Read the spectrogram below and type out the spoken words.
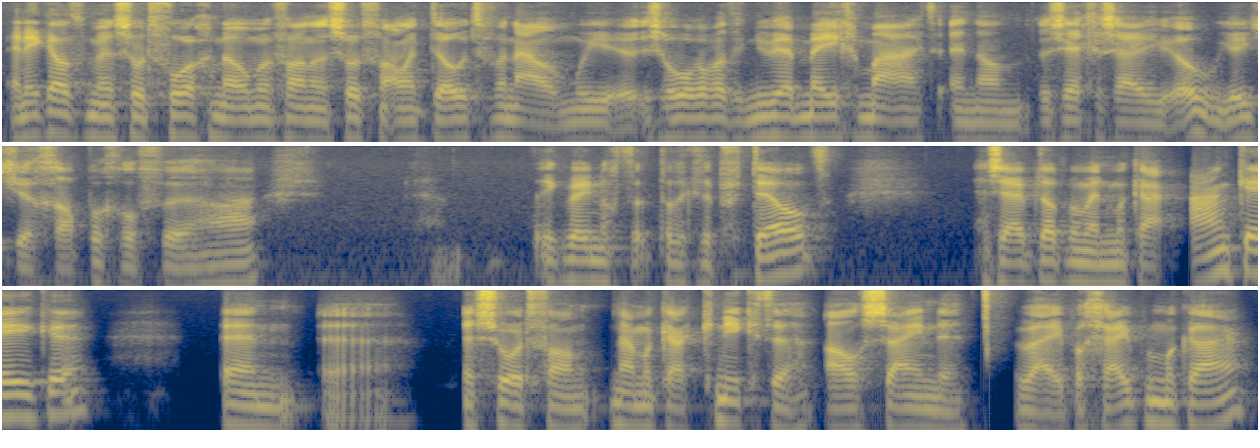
En ik had me een soort voorgenomen van een soort van anekdote van... nou, moet je eens horen wat ik nu heb meegemaakt. En dan zeggen zij, oh jeetje, grappig. Of, uh, Ik weet nog dat, ik het heb verteld. En zij op dat moment elkaar aankeken. En uh, een soort van naar elkaar knikten als zijnde... wij begrijpen elkaar.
